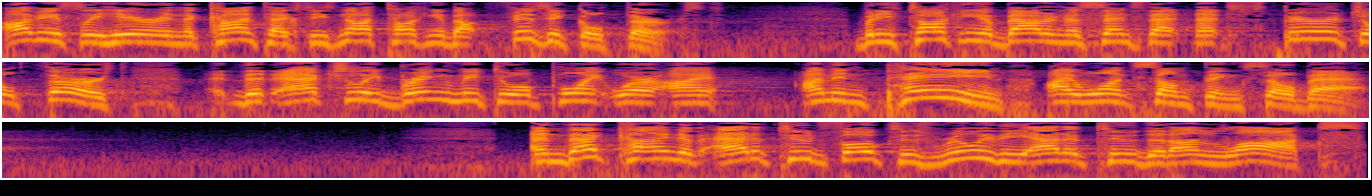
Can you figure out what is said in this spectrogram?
obviously, here in the context, he's not talking about physical thirst. But he's talking about, in a sense, that, that spiritual thirst that actually brings me to a point where I, I'm in pain. I want something so bad. And that kind of attitude, folks, is really the attitude that unlocks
